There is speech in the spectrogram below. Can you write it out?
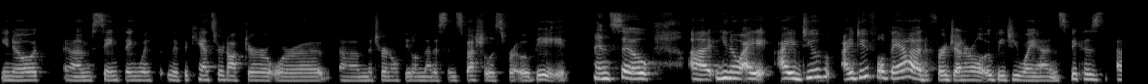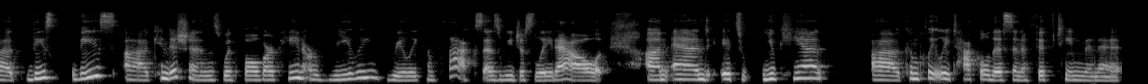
you know a um, same thing with with a cancer doctor or a um, maternal fetal medicine specialist for OB. And so, uh, you know, I I do I do feel bad for general OBGYNs because uh, these these uh, conditions with vulvar pain are really really complex, as we just laid out, um, and it's you can't uh, completely tackle this in a 15 minute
